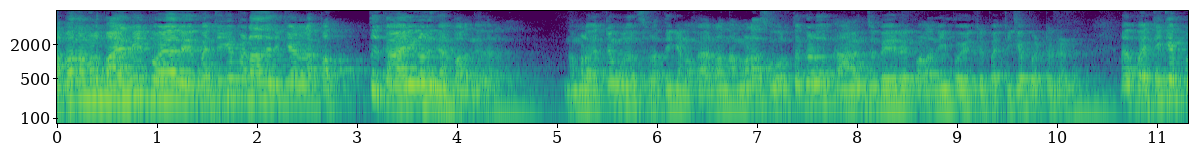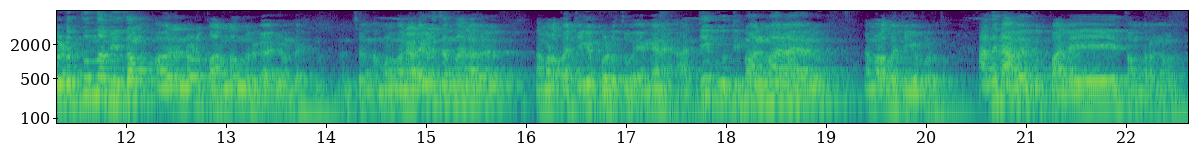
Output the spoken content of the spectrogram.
അപ്പൊ നമ്മൾ പഴനിയിൽ പോയാൽ പറ്റിക്കപ്പെടാതിരിക്കാനുള്ള പത്ത് കാര്യങ്ങൾ ഞാൻ പറഞ്ഞു തരാം. നമ്മൾ ഏറ്റവും കൂടുതൽ ശ്രദ്ധിക്കണം. കാരണം നമ്മളെ സുഹൃത്തുക്കൾ നാലഞ്ച് പേര് പളനി പോയിട്ട് പറ്റിക്കപ്പെട്ടിട്ടുണ്ട്. അത് പറ്റിക്കപ്പെടുത്തുന്ന വിധം അവരെന്നോട് പറഞ്ഞൊരു കാര്യം ഉണ്ടായിരുന്നു എന്നുവെച്ചാൽ നമ്മൾ മലയാളികൾ ചെന്നാൽ അവർ നമ്മളെ പറ്റിക്കപ്പെടുത്തു. എങ്ങനെ? അതിബുദ്ധിമാന്മാരായാലും നമ്മളെ പറ്റിക്കപ്പെടുത്തും. അതിന് അവർക്ക് പല തന്ത്രങ്ങളുണ്ട്.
